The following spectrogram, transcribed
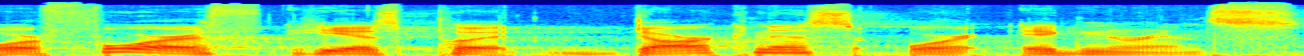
Or fourth, he has put darkness or ignorance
